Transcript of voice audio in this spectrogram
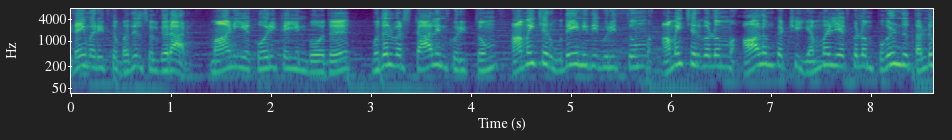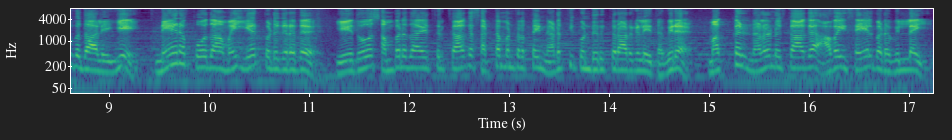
இடைமறித்து பதில் சொல்கிறார். மானிய கோரிக்கையின் போது முதல்வர் ஸ்டாலின் குறித்தும் அமைச்சர் உதயநிதி குறித்தும் அமைச்சர்களும் ஆளும் கட்சி எம்எல்ஏக்களும் புகழ்ந்து தள்ளுவதாலேயே நேர போதாமை ஏற்படுகிறது. ஏதோ சம்பிரதாயத்திற்காக சட்டமன்றத்தை நடத்தி கொண்டிருக்கிறார்களே தவிர மக்கள் நலனுக்காக அவை செயல்படவில்லை.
